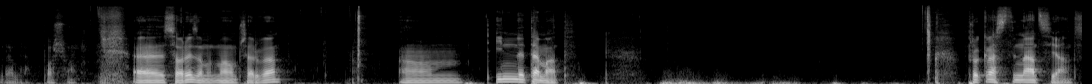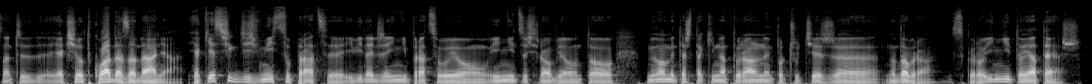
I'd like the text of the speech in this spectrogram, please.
Dobra, poszło. E, sorry za małą przerwę. Um, inny temat. Prokrastynacja, to znaczy jak się odkłada zadania. Jak jest się gdzieś w miejscu pracy i widać, że inni pracują, inni coś robią, to my mamy też takie naturalne poczucie, że no dobra, skoro inni, to ja też.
